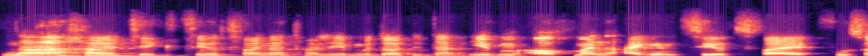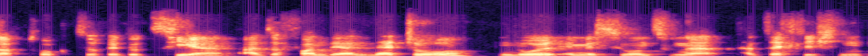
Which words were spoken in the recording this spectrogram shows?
nachhaltig CO2-neutral leben bedeutet dann eben auch meinen eigenen CO2-Fußabdruck zu reduzieren. Also von der Netto-Null-Emission zu einer tatsächlichen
